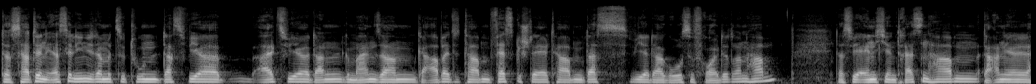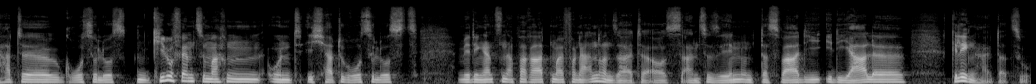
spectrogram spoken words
Das hatte in erster Linie damit zu tun, dass wir, als wir dann gemeinsam gearbeitet haben, festgestellt haben, dass wir da große Freude dran haben, dass wir ähnliche Interessen haben. Daniel hatte große Lust, einen Kinofilm zu machen und ich hatte große Lust, mir den ganzen Apparat mal von der anderen Seite aus anzusehen und das war die ideale Gelegenheit dazu.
